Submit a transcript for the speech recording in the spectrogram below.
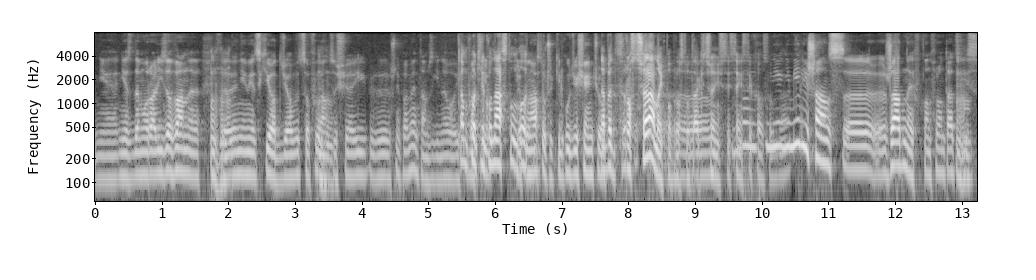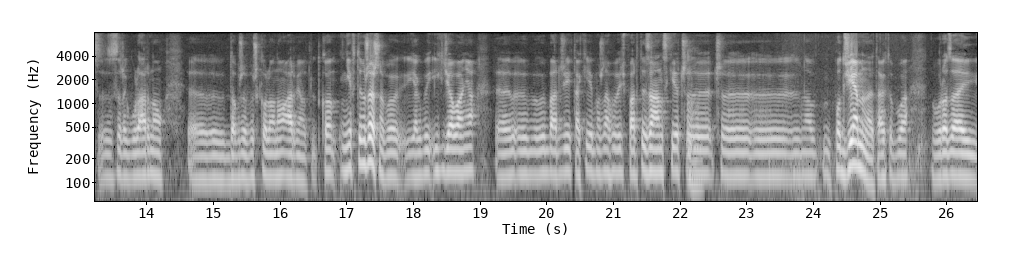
nie, niezdemoralizowany Mhm. e, niemiecki oddział wycofujący się i e, już nie pamiętam, zginęło ich Tam chyba po kilkunastu- kil, kilkunastu czy kilkudziesięciu. Nawet rozstrzelano ich po prostu, tak, E, część, z część z tych no, osób. Nie, no. nie mieli szans e, żadnych w konfrontacji Mhm. z, z regularną, e, dobrze wyszkoloną armią. Tylko nie w tym rzecz, no bo jakby ich działania e, były bardziej takie, można powiedzieć, partyzanckie czy, Mhm. czy e, no, podziemne. Tak? To, była, to był rodzaj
